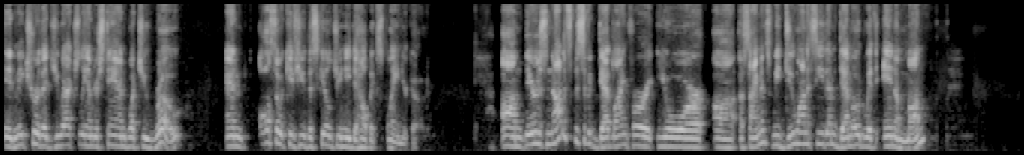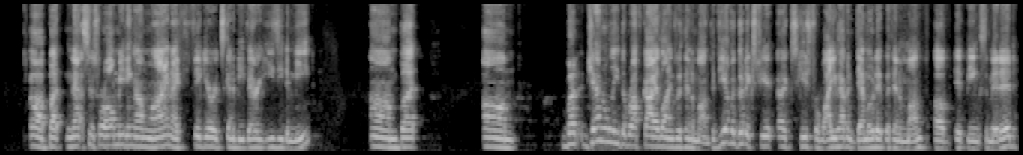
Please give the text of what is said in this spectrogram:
it makes sure that you actually understand what you wrote, and also it gives you the skills you need to help explain your code. Um, there's not a specific deadline for your uh, assignments. We do want to see them demoed within a month. Uh, but since we're all meeting online, I figure it's going to be very easy to meet. Um, but um, but generally, the rough guidelines within a month. If you have a good excuse for why you haven't demoed it within a month of it being submitted,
